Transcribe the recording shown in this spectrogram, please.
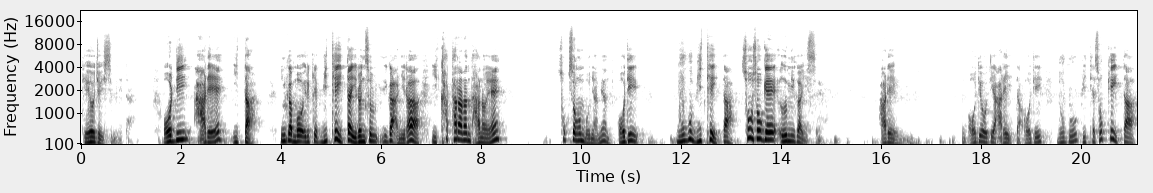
되어져 있습니다. 어디 아래에 있다. 그러니까 뭐 이렇게 밑에 있다 이런 소리가 아니라 이 카타라는 단어의 속성은 뭐냐면 어디 누구 밑에 있다. 소속의 의미가 있어요. 아래. 어디 어디 아래 있다. 어디 누구 밑에 속해 있다.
